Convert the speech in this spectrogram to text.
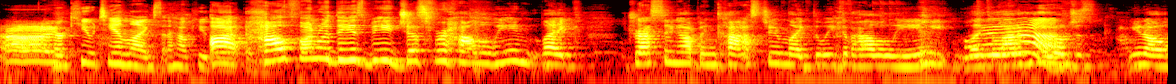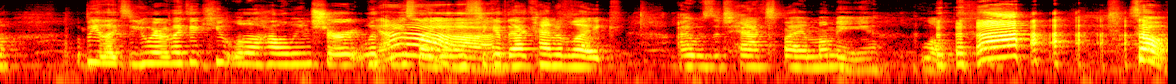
Uh, Her cute tan legs and how cute. Uh, outfit how fun would these be just for Halloween? Like dressing up in costume, like the week of Halloween. Like a lot of people don't just, you know, be like so you wear like a cute little Halloween shirt with these Yeah. leggings to give that kind of like I was attacked by a mummy look. so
